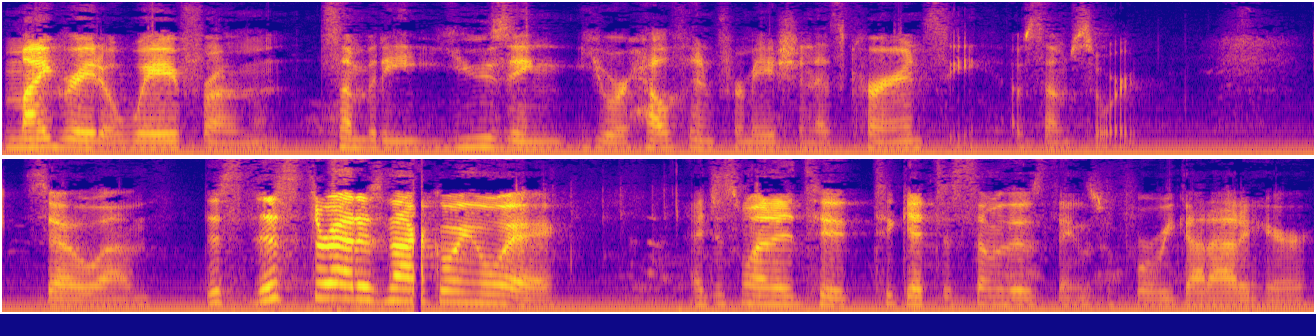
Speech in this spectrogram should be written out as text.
migrate away from somebody using your health information as currency of some sort. So um, this this threat is not going away. I just wanted to, to get to some of those things before we got out of here.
